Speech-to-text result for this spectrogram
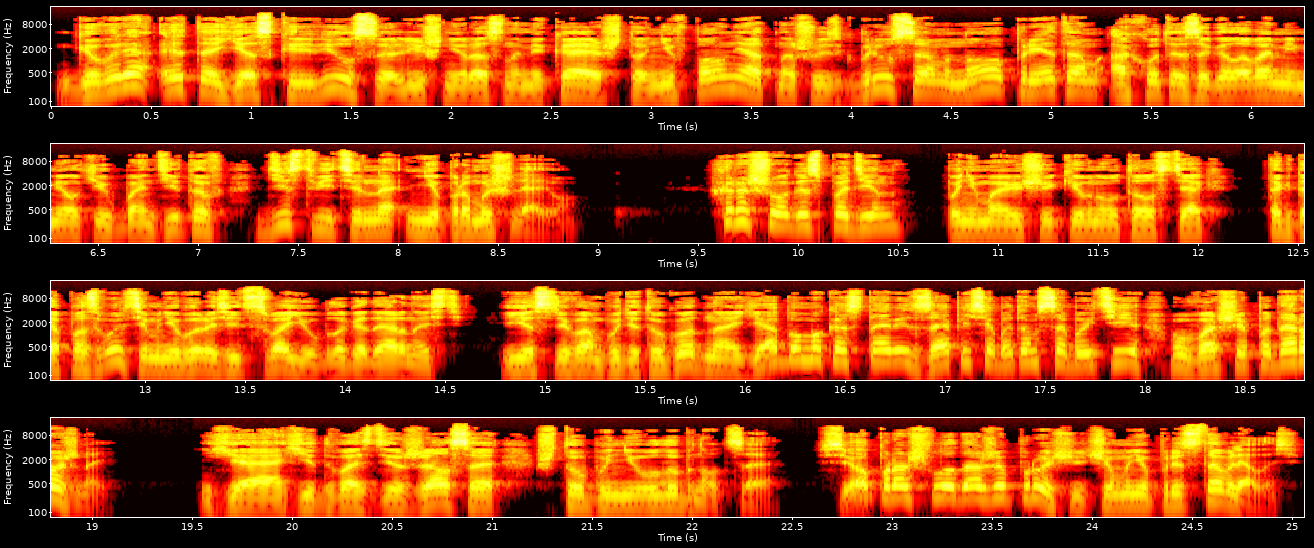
Говоря это, я скривился, лишний раз намекая, что не вполне отношусь к Брюсам, но при этом охотой за головами мелких бандитов действительно не промышляю. «Хорошо, господин», — понимающий кивнул толстяк. «Тогда позвольте мне выразить свою благодарность. Если вам будет угодно, я бы мог оставить запись об этом событии в вашей подорожной». Я едва сдержался, чтобы не улыбнуться. Все прошло даже проще, чем мне представлялось.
